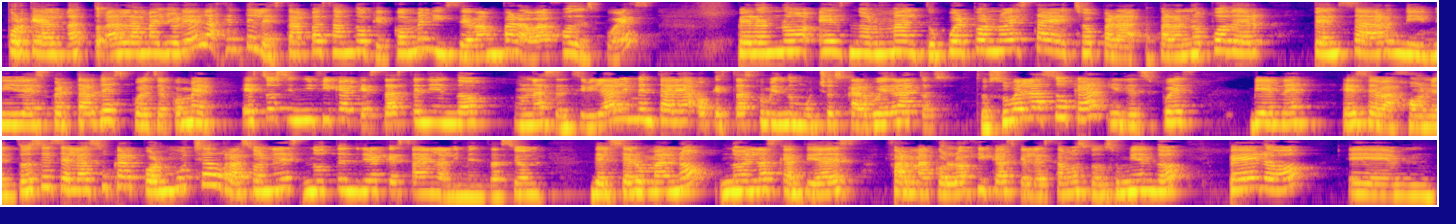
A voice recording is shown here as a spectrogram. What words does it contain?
porque a, a, la mayoría de la gente le está pasando que comen y se van para abajo después, pero no es normal. Tu cuerpo no está hecho para, para no poder pensar ni, ni, despertar después de comer. Esto significa que estás teniendo una sensibilidad alimentaria o que estás comiendo muchos carbohidratos. Entonces sube el azúcar y después viene ese bajón. Entonces el azúcar por muchas razones no tendría que estar en la alimentación del ser humano, no en las cantidades farmacológicas que le estamos consumiendo, pero em,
